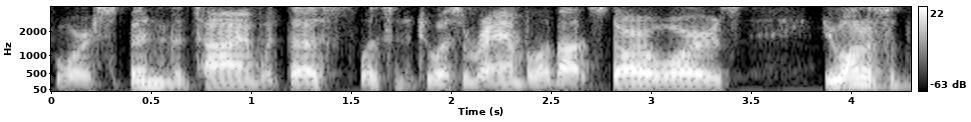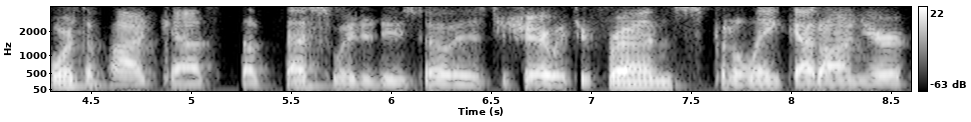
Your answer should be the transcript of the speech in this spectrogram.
for spending the time with us, listening to us ramble about Star Wars. If you want to support the podcast, the best way to do so is to share it with your friends, put a link out on your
